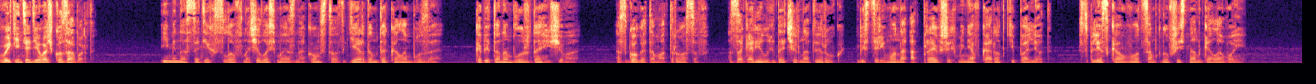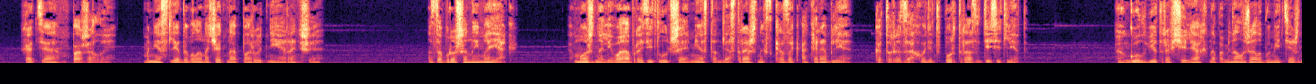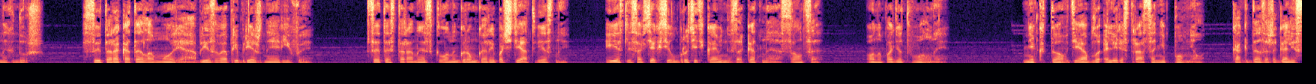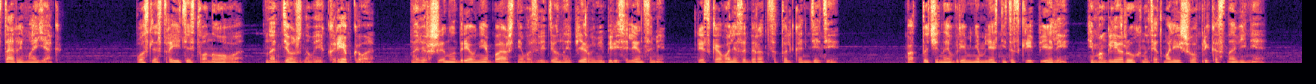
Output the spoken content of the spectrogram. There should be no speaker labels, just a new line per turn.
Выкиньте девочку за борт!» Именно с этих слов началось мое знакомство с Гердом де Колобуза, капитаном блуждающего, с гоготом матросов, загорелых до черноты рук, бесцеремонно отправивших меня в короткий полет, с плеском вод, сомкнувшись над головой. Хотя, пожалуй, мне следовало начать на пару дней раньше. Заброшенный маяк. Можно ли вообразить лучшее место для страшных сказок о корабле, который заходит в порт раз в 10 лет? Гул ветра в щелях напоминал жалобу мятежных душ. Сыто рокотало море, облизывая прибрежные рифы. С этой стороны склоны гром горы почти отвесны, и если со всех сил бросить камень в закатное солнце, он упадет в волны. Никто в Диабло Эль Рестраса не помнил, когда зажигали старый маяк. После строительства нового, надежного и крепкого, на вершину древней башни, возведенной первыми переселенцами, рисковали забираться только дети. Подточенные временем лестницы скрипели и могли рухнуть от малейшего прикосновения.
